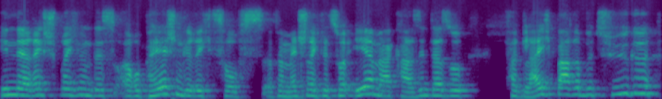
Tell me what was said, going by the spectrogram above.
in der Rechtsprechung des Europäischen Gerichtshofs für Menschenrechte zur EMRK? Sind da so vergleichbare Bezüge?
